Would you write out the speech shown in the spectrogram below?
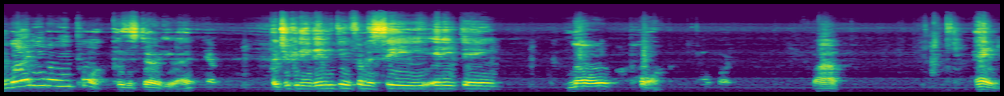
And why do you don't eat pork? Because it's dirty, right? Yep. But you can eat anything from the sea, anything. No pork. No pork. Wow. Hey,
